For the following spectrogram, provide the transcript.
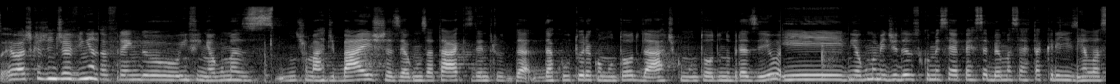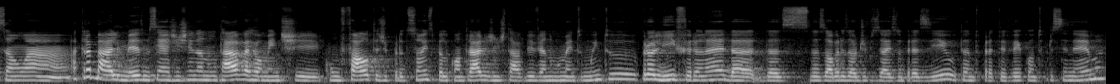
Eu acho que a gente já vinha sofrendo, enfim, algumas, vamos chamar de baixas e alguns ataques dentro da, da, cultura como um todo, da arte como um todo no Brasil. E, em alguma medida, eu comecei a perceber uma certa crise em relação a, a trabalho mesmo. Assim, a gente ainda não estava realmente com falta de produções, pelo contrário, a gente estava vivendo um momento muito prolífero, né, da, das, das obras audiovisuais do Brasil, tanto para TV quanto para o cinema.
